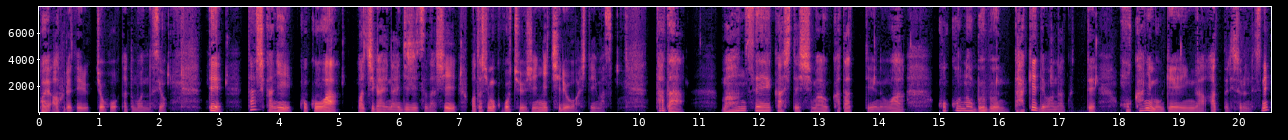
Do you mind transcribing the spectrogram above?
ぱい溢れている情報だと思うんですよ。で、確かにここは間違いない事実だし、私もここ中心に治療はしています。ただ、慢性化してしまう方っていうのは、ここの部分だけではなくて、他にも原因があったりするんですね。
